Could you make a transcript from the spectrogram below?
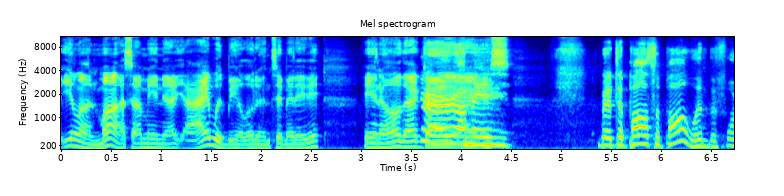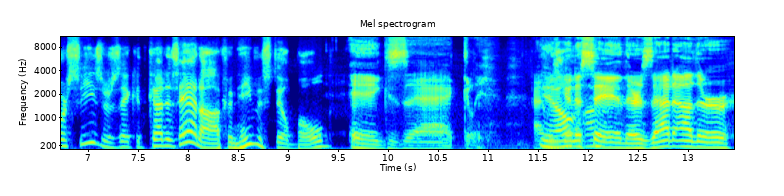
of Elon Musk, I mean, I, I would be a little intimidated. You know, that Sure, guy. I mean, is- But the Apostle Paul went before Caesar's. They could cut his head off, and he was still bold. exactly. I You was gonna I'm- say there's that other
